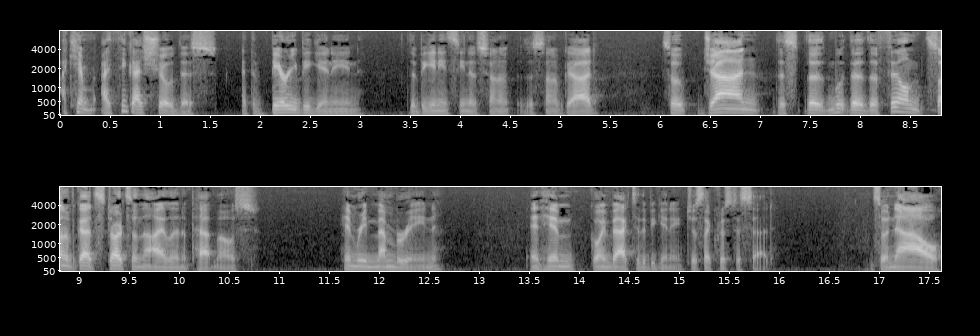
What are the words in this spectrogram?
I can't. I think I showed this at the very beginning, the beginning scene of, Son of the Son of God. So John, the, the the the film Son of God starts on the island of Patmos, him remembering, and him going back to the beginning, just like Krista said. And so now,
